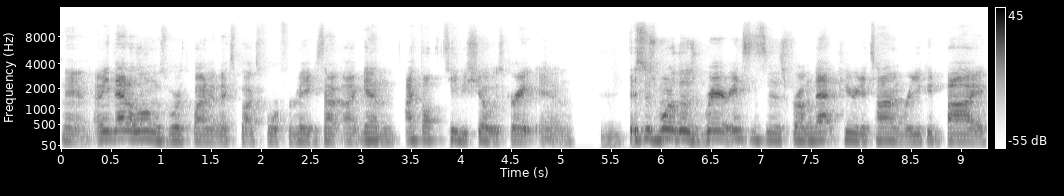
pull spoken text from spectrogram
Man, I mean that alone was worth buying an Xbox for for me because I, again I thought the TV show was great, and Mhm. this is one of those rare instances from that period of time where you could buy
